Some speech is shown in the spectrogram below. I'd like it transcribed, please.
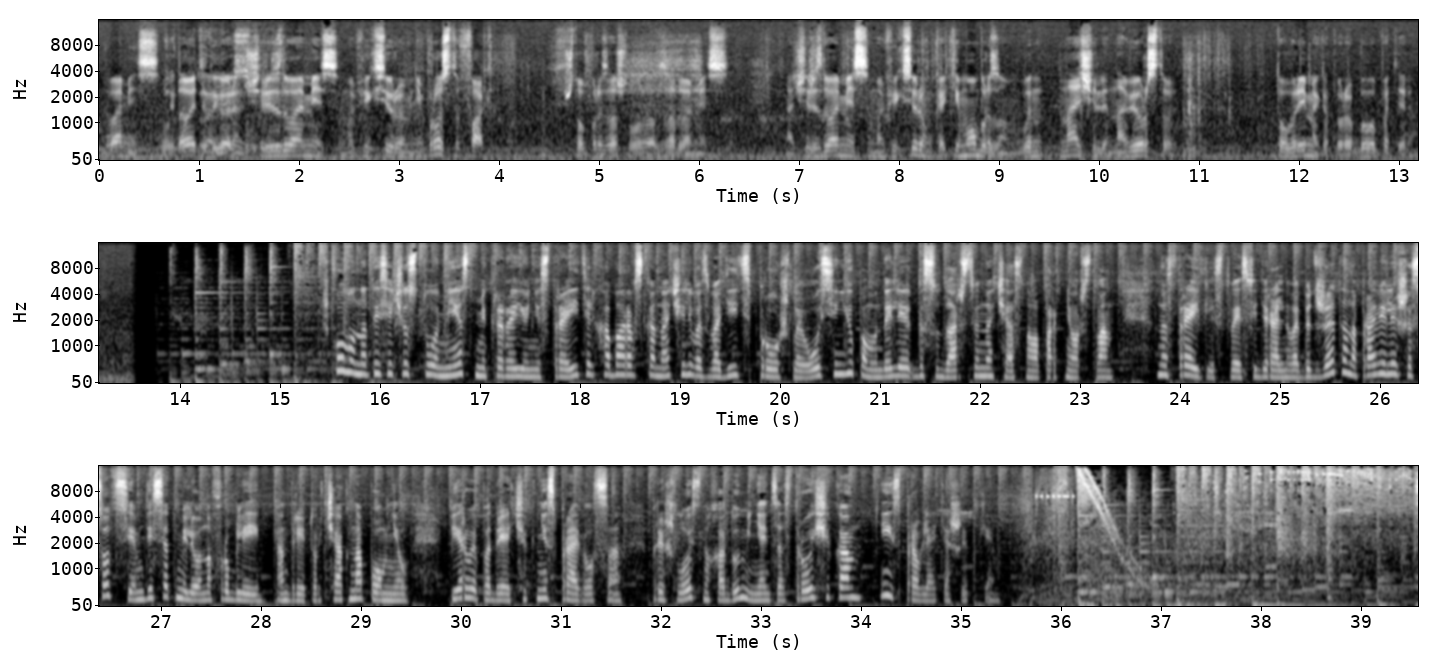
Два месяца. Через вот давайте договоримся. месяца. Через два месяца мы фиксируем не просто факт, что произошло за, за два месяца, а через два месяца мы фиксируем, каким образом вы начали наверстывать то время, которое было потеряно. Школу на 1100 мест в микрорайоне «Строитель» Хабаровска начали возводить прошлой осенью по модели государственно-частного партнерства. На строительство из федерального бюджета направили 670 миллионов рублей. Андрей Турчак напомнил, первый подрядчик не справился. Пришлось на ходу менять застройщика и исправлять ошибки.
